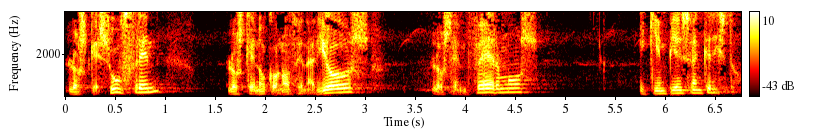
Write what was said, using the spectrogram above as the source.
los que sufren, los que no conocen a Dios, los enfermos. ¿Y quién piensa en Cristo?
